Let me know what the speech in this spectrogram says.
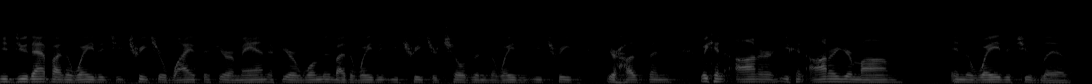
You do that by the way that you treat your wife if you're a man, if you're a woman, by the way that you treat your children, the way that you treat your husband. We can honor, you can honor your mom in the way that you live.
